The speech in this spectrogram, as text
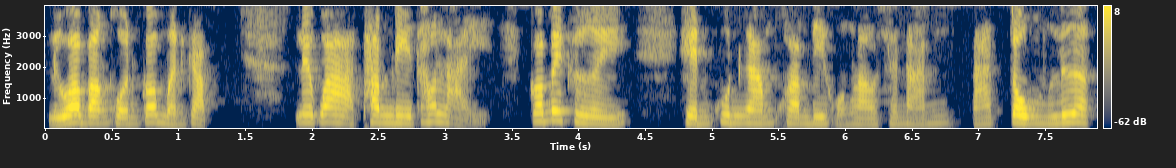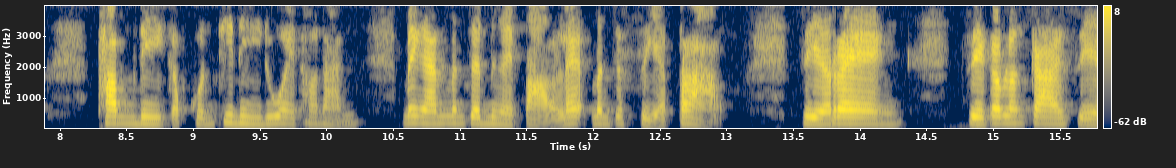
หรือว่าบางคนก็เหมือนกับ เรียกว่าทำดีเท่าไหร่ ก็ไม่เคย เห็นคุณงามความดีของเราฉะนั้นนะจงเลือกทำดีกับคนที่ดีด้วยเท่านั้น ไม่งั้นมันจะเหนื่อยเปล่าและมันจะเสียเปล่า เสียแรง เสียกำลังกายเสีย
